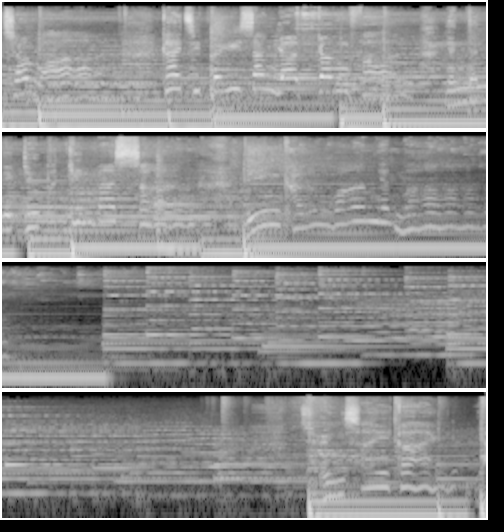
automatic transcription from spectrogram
抢眼。佳节比生日更烦，人人亦要不见不散，勉强玩一晚。全世界也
